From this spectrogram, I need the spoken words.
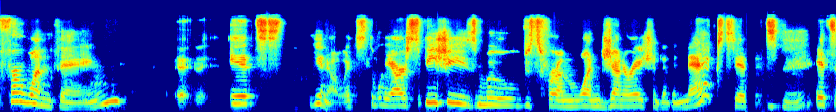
for one thing, it's you know it's the way our species moves from one generation to the next it's mm-hmm. it's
